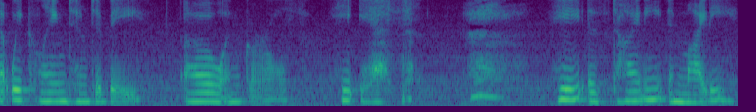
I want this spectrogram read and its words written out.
that we claimed him to be. Oh, and girls, he is. He is tiny and mighty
